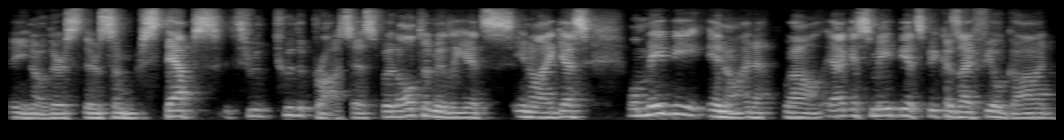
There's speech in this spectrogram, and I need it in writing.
you know, there's, there's some steps through, through the process, but ultimately it's, you know, I guess well, maybe you know, and well, I guess maybe it's because I feel God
